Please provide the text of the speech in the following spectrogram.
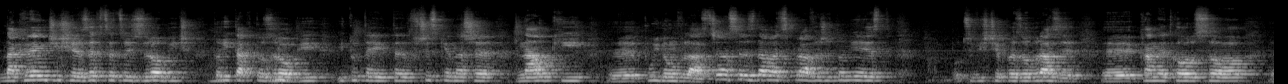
nakręci się, zechce coś zrobić, to i tak to zrobi i tutaj te wszystkie nasze nauki y, pójdą w las. Trzeba sobie zdawać sprawę, że to nie jest oczywiście bez obrazy, y, Cane Corso, y,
